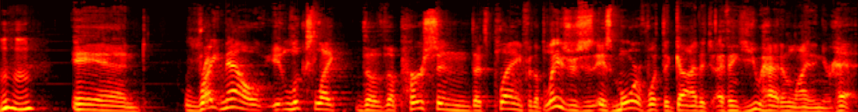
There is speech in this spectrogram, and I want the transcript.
Mm-hmm. And right now, it looks like the the person that's playing for the Blazers is, is more of what the guy that I think you had in line in your head,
